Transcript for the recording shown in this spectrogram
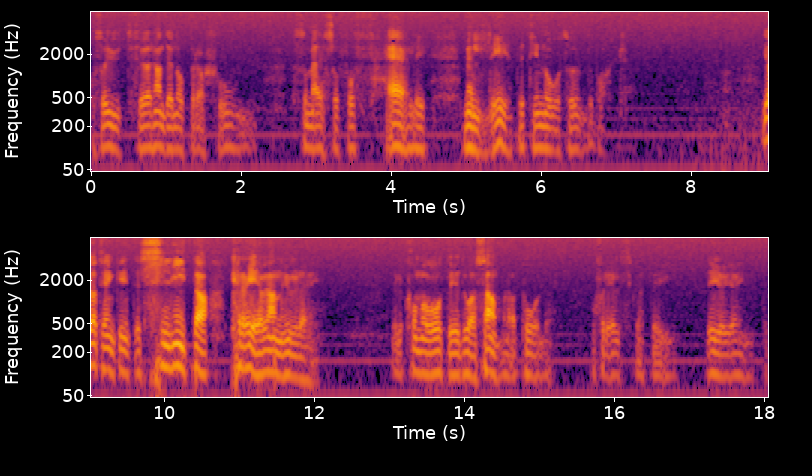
Och så utför han den operation som är så förfärlig men leder till något så underbart. Jag tänker inte slita krävan ur dig eller komma åt det du har samlat på dig och förälskat dig i. Det gör jag inte.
